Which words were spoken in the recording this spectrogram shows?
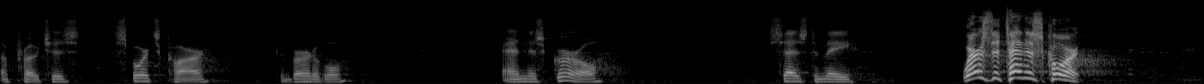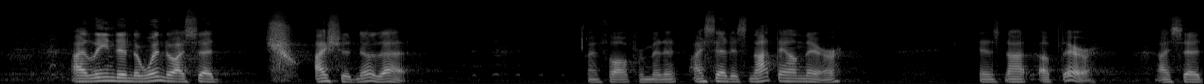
approaches, sports car, convertible, and this girl says to me, Where's the tennis court? I leaned in the window. I said, I should know that. I thought for a minute. I said, It's not down there, and it's not up there. I said,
